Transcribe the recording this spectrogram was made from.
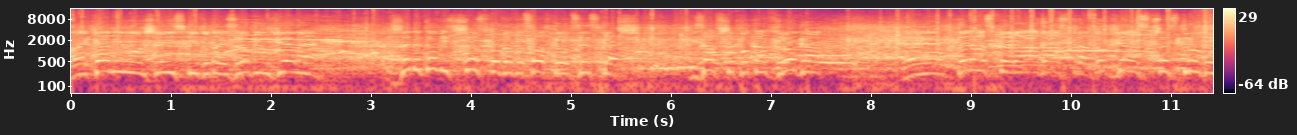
ale Kamil Łączyński tutaj zrobił wiele, żeby to mistrzostwo dla Wrocławka odzyskać. I zawsze po ta droga e, teraz pera ad astra, do gwiazd przez trudy.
